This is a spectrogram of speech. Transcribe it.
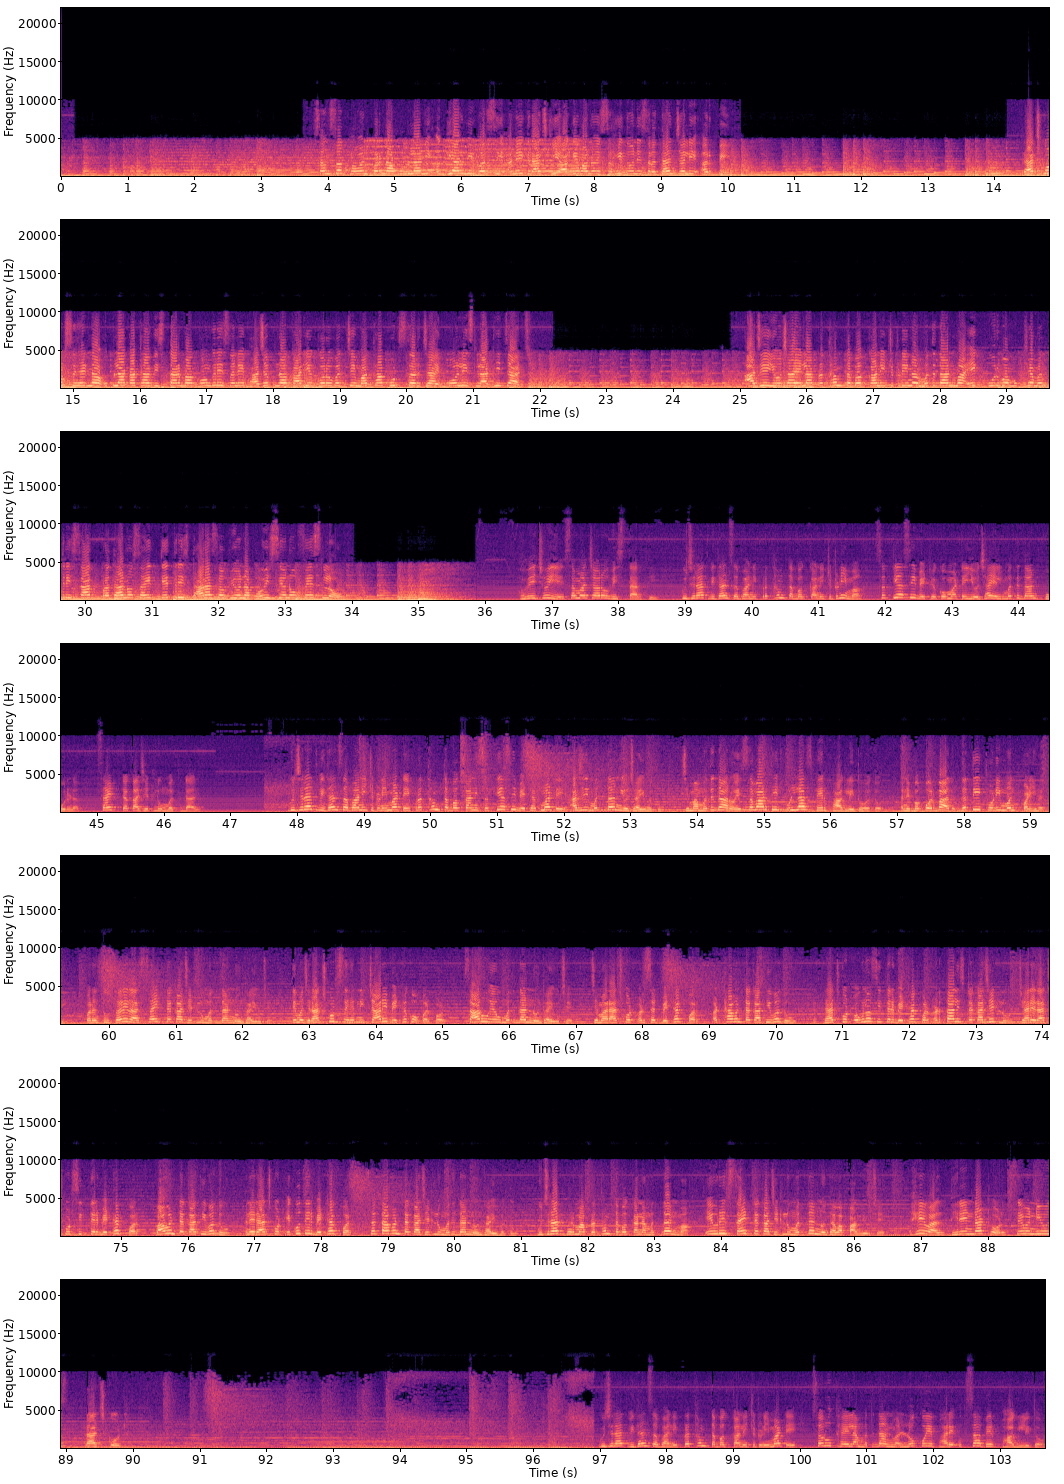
સંસદ ભવન પરના હુમલાની અગિયારમી વર્ષે અનેક રાજકીય આગેવાનોએ શહીદોને શ્રદ્ધાંજલિ અર્પી. રાજકોટ શહેરના ઉપલા કાંઠા વિસ્તારમાં કોંગ્રેસ અને ભાજપના કાર્યકરો વચ્ચે માથાકૂટ સર્જાઈ પોલીસ લાઠીચાર્જ આજે યોજાયેલા પ્રથમ તબક્કાની ચૂંટણીના મતદાનમાં એક પૂર્વ મુખ્યમંત્રી સાત પ્રધાનો સહિત તેત્રીસ ધારાસભ્યોના ભવિષ્યનો ફેસલો. હવે જોઈએ સમાચારો વિસ્તારથી. ગુજરાત વિધાનસભાની પ્રથમ તબક્કાની ચૂંટણીમાં સત્યાસી બેઠકો માટે યોજાયેલ મતદાન પૂર્ણ. સાઠ ટકા જેટલું મતદાન. ગુજરાત વિધાનસભાની ચૂંટણી માટે પ્રથમ તબક્કાની સત્યાસી બેઠક માટે આજે મતદાન યોજાયું હતું, જેમાં મતદારોએ સવારથી જ ઉલ્લાસભેર ભાગ લીધો હતો અને બપોર બાદ ગતિ થોડી મંદ પડી હતી, પરંતુ સરેરાશ સાઠ ટકા જેટલું મતદાન નોંધાયું છે. તેમજ રાજકોટ શહેરની ચારે બેઠકો પર પણ સારું એવું મતદાન નોંધાયું છે, જેમાં રાજકોટ અડસઠ બેઠક પર અઠ્ઠાવન ટકાથી વધુ, રાજકોટ ઓગણસિત્તેર બેઠક પર અડતાલીસ ટકા જેટલું, જ્યારે રાજકોટ સિત્તેર બેઠક પર બાવન ટકાથી વધુ અને રાજકોટ એકોતેર બેઠક પર સત્તાવન ટકા જેટલું મતદાન નોંધાયું હતું. ગુજરાતભરમાં પ્રથમ તબક્કાના મતદાનમાં એવરેજ સાઠ ટકા જેટલું મતદાન નોંધાવા પામ્યું છે. અહેવાલ ધીરેન રાઠોડ, સેવન ન્યૂઝ, રાજકોટ. ગુજરાત વિધાનસભાની પ્રથમ તબક્કાની ચૂંટણી માટે શરૂ થયેલા મતદાનમાં લોકોએ ભારે ઉત્સાહભેર ભાગ લીધો.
